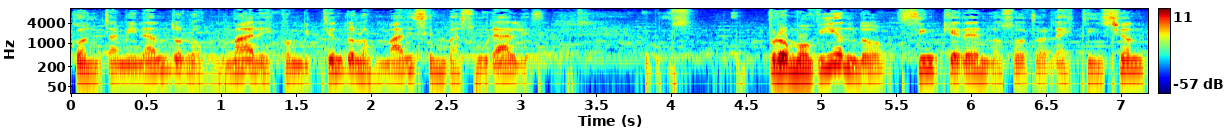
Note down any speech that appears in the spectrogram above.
contaminando los mares, convirtiendo los mares en basurales, promoviendo sin querer nosotros la extinción,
